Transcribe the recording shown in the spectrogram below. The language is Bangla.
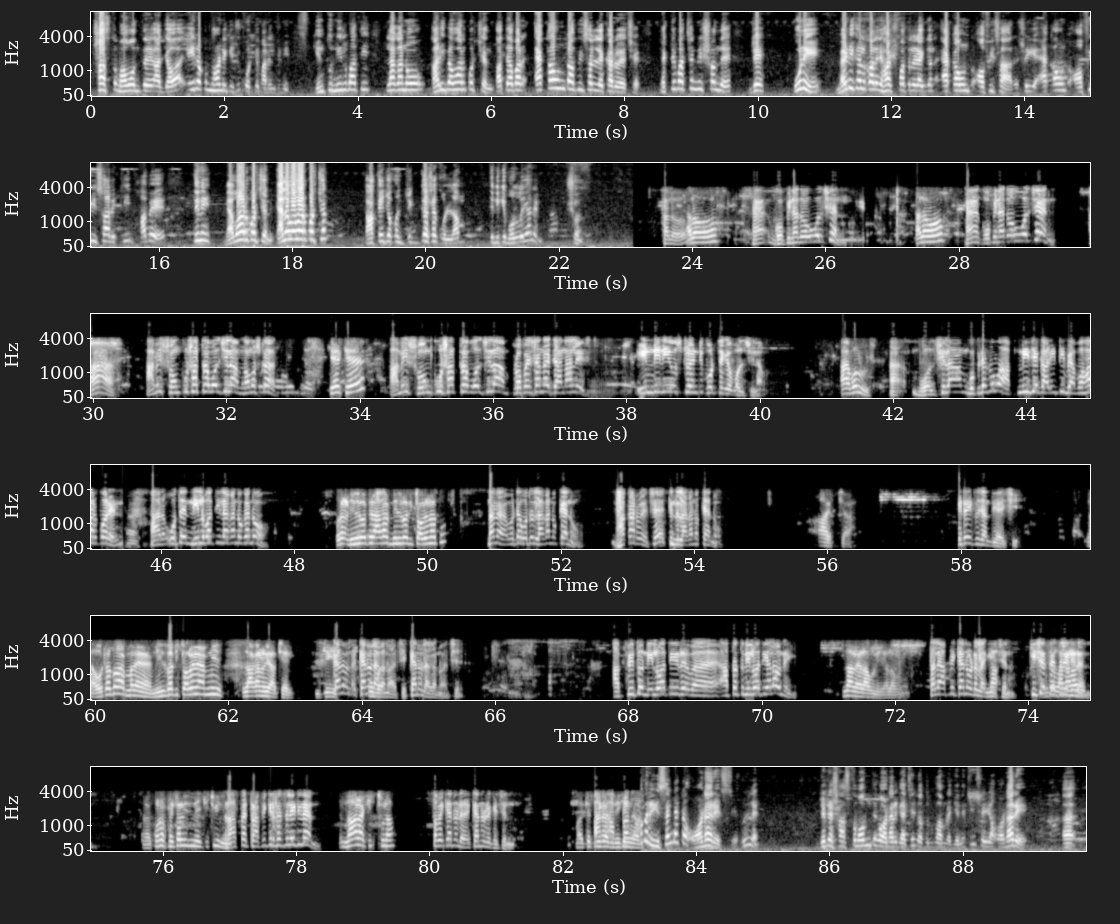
স্বাস্থ্য ভবনতে আর যাওয়া, এইরকম ধরনের কিছু করতে পারেন তিনি। কিন্তু নীলবাতি লাগানো, গাড়ি ব্যবহার করছেন, তাতে আবার অ্যাকাউন্ট অফিসার লেখা রয়েছে। দেখতে পাচ্ছেন নিঃসন্দেহে যে উনি মেডিকেল কলেজ হাসপাতালের একজন অ্যাকাউন্ট অফিসার সেই অ্যাকাউন্ট অফিসার কীভাবে তিনি ব্যবহার করছেন, কেন ব্যবহার করছেন, তাকে যখন জিজ্ঞাসা করলাম, তিনি কি বলল জানেন? শুনুন। হ্যালো। হ্যালো। হ্যাঁ গোপীনাথ বাবু বলছেন? হ্যালো। হ্যাঁ গোপীনাথ বাবু বলছেন? হ্যাঁ। আমি শঙ্কু সাত্রা বলছিলাম নমস্কার। কে কে? আমি শঙ্কু সাত্রা বলছিলাম professional journalist Indi news twenty four থেকে বলছিলাম। হ্যাঁ বলুন। হ্যাঁ, বলছিলাম গোপীনাথ বাবু আপনি যে গাড়িটি ব্যবহার করেন হ্যাঁ। আর ওতে নীলবাতি লাগানো কেন? ওটা নীলবাতি লাগা নীলবাতি চলে না তো? না না ওটা ওটা লাগানো কেন? ঢাকা রয়েছে কিন্তু লাগানো কেন? আচ্ছা। এটা একটু জানতে চাইছি। না ওটা তো মানে নীলবাতি চলে না এমনি লাগানোই আছে আর কি। কেন কেন লাগানো আছে? কেন লাগানো আছে? আপনি তো নীলবাতির আপনার তো নীলবাতি এলাও নেই। না না এলাও নেই এলাও নেই। তাহলে আপনি কেন ওটা লাগিয়েছেন? কিসের ফ্যাসিলিটি নেন? কোনো ফেসিলিটি নেই কিছুই নেই। রাস্তায় ট্রাফিকের ফ্যাসিলিটি নেন? না না কিচ্ছু না। তবে কেন কেন রেখেছেন? আচ্ছা ঠিক আছে দেখে নেব। তবে রিসেন্ট একটা অর্ডার এসছে বুঝলেন? যেটা স্বাস্থ্য ভবন থেকে অর্ডার গেছে যতটুকু আমরা জেনেছি সেই অর্ডারে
